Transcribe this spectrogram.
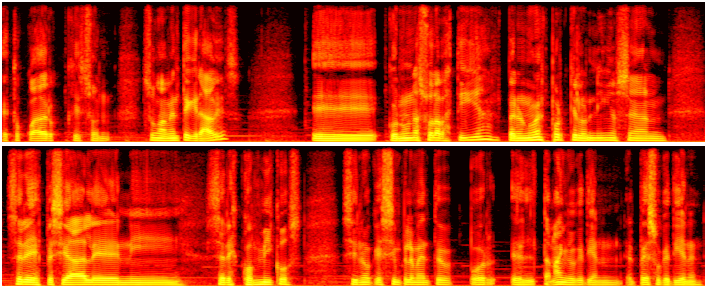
estos cuadros que son sumamente graves eh, con una sola pastilla, pero no es porque los niños sean seres especiales ni seres cósmicos, sino que simplemente por el tamaño que tienen, el peso que tienen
